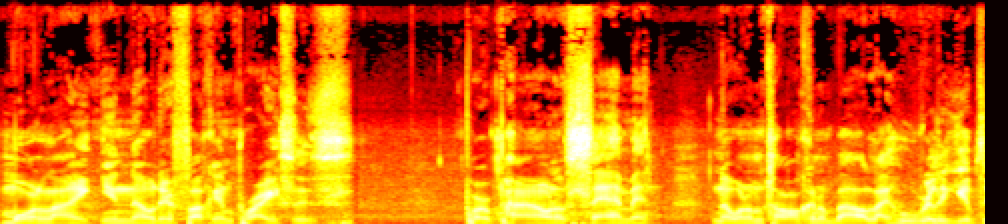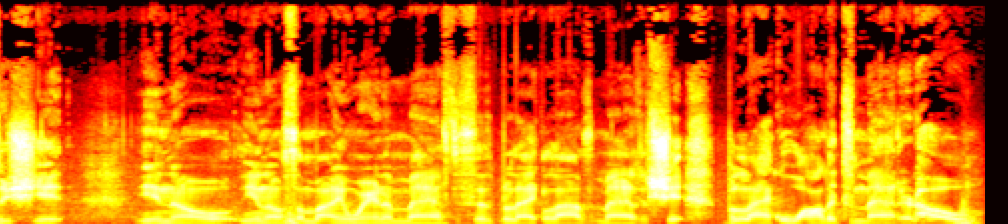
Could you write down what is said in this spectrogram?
More like, you know, their fucking prices per pound of salmon. Know what I'm talking about? Like, who really gives a shit? You know, you know, somebody wearing a mask that says Black Lives Matter. Shit, black wallets mattered, ho.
